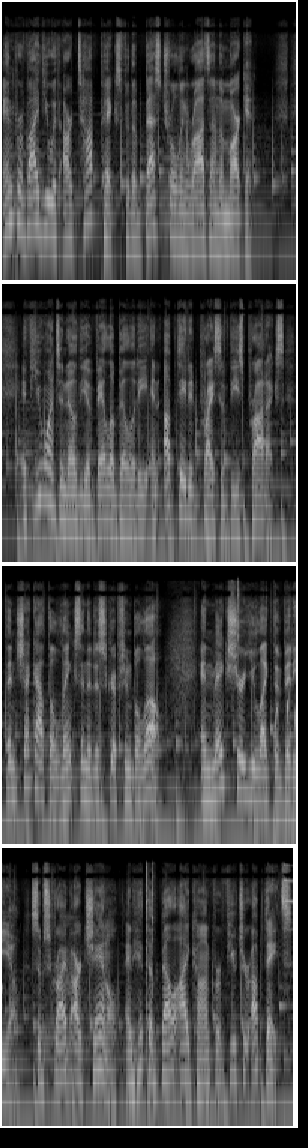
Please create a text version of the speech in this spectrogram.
and provide you with our top picks for the best trolling rods on the market. If you want to know the availability and updated price of these products, then check out the links in the description below. And make sure you like the video, subscribe our channel, and hit the bell icon for future updates.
